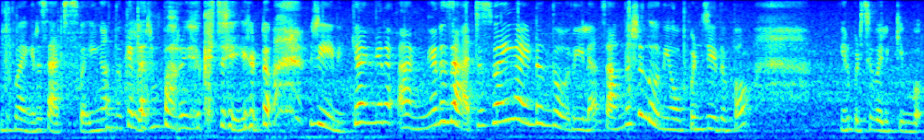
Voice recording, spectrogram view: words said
ഇത് ഭയങ്കര സാറ്റിസ്ഫൈങ് ആണെന്നൊക്കെ എല്ലാവരും പറയുകയൊക്കെ ചെയ്യും കേട്ടോ. പക്ഷേ എനിക്ക് അങ്ങനെ അങ്ങനെ സാറ്റിസ്ഫൈങ് ആയിട്ടൊന്നും തോന്നിയില്ല. സന്തോഷം തോന്നി ഓപ്പൺ ചെയ്തപ്പോൾ ഇങ്ങനെ പിടിച്ച് വലിക്കുമ്പോൾ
